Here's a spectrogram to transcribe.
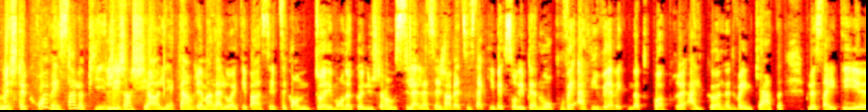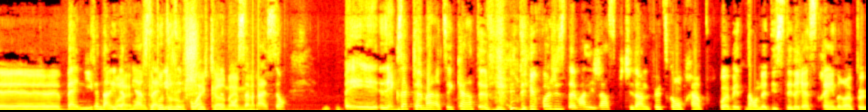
mais je te crois, Vincent, là, puis les gens chialaient quand vraiment la loi a été passée. Tu sais, qu'on, toi et moi, on a connu justement aussi la, la Saint-Jean-Baptiste à Québec sur les plaines où on pouvait arriver avec notre propre alcool, notre 24. Puis là, ça a été euh, banni là, dans les Ouais, dernières c'était années. pas toujours chic, quand même. Ben, exactement. Tu sais, quand des fois justement les gens se pitcher dans le feu, tu comprends pourquoi maintenant on a décidé de restreindre un peu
